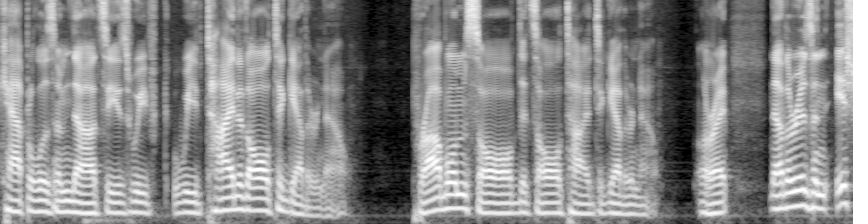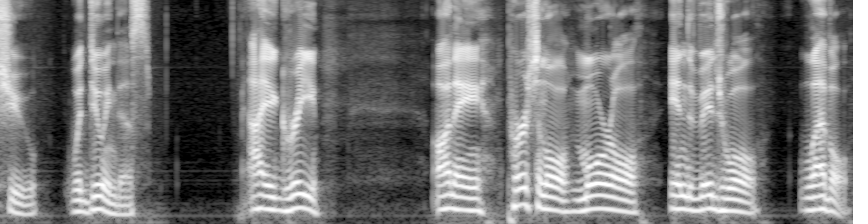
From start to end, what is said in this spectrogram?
capitalism, Nazis, we've we've tied it all together now. Problem solved. It's all tied together now. All right. Now, there is an issue with doing this. I agree on a personal, moral, individual level.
